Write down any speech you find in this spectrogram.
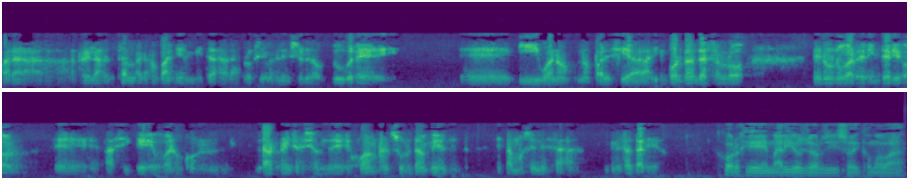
para relanzar la campaña en vista a las próximas elecciones de octubre y, eh, y bueno, nos parecía importante hacerlo en un lugar del interior eh, así que, bueno, con la organización de Juan Mansur también estamos en esa, en esa tarea. Jorge, Mario Giorgi, soy, ¿cómo va?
